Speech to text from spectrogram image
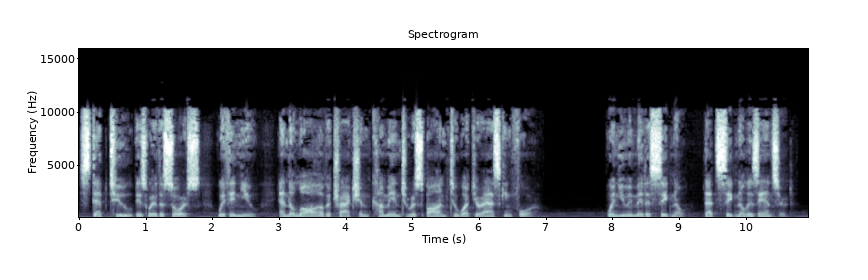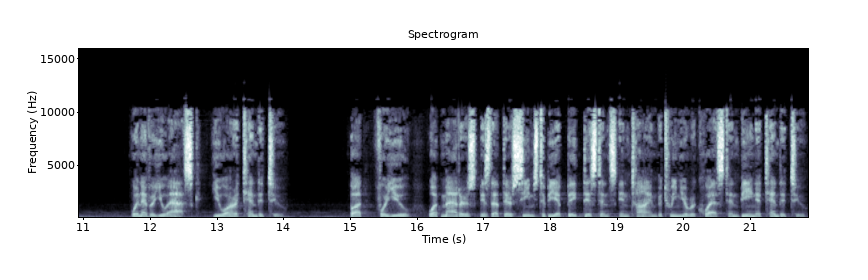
Step 2 is where the source, within you, and the law of attraction come in to respond to what you're asking for. When you emit a signal, that signal is answered. Whenever you ask, you are attended to. But, for you, what matters is that there seems to be a big distance in time between your request and being attended to.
